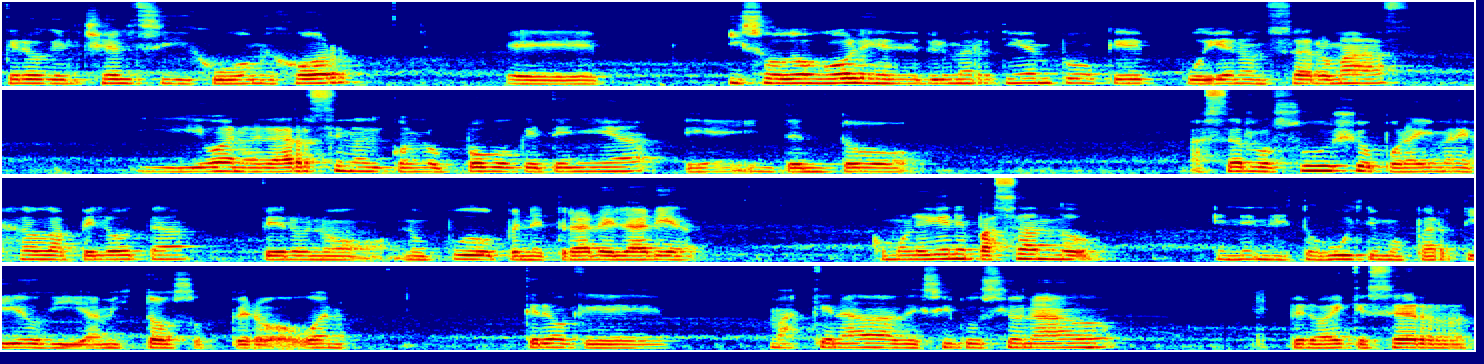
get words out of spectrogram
creo que el Chelsea jugó mejor. Hizo dos goles en el primer tiempo que pudieron ser más. Y bueno, el Arsenal con lo poco que tenía intentó hacer lo suyo, por ahí manejar la pelota, pero no, no pudo penetrar el área como le viene pasando en, estos últimos partidos y amistosos. Pero bueno, creo que más que nada desilusionado, pero hay que ser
